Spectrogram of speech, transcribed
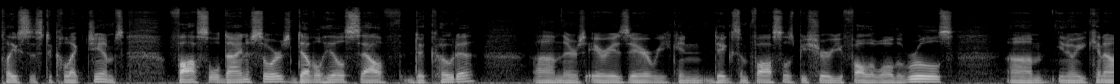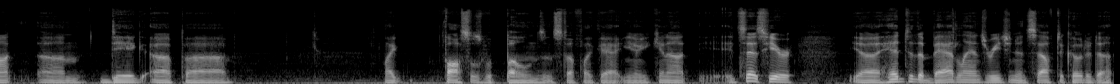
places to collect gems. Fossil dinosaurs, Devil Hill, South Dakota. Um, there's areas there where you can dig some fossils. Be sure you follow all the rules. Um, you know, you cannot um, dig up uh, like fossils with bones and stuff like that. You know, you cannot. It says here uh, head to the Badlands region in South Dakota to,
